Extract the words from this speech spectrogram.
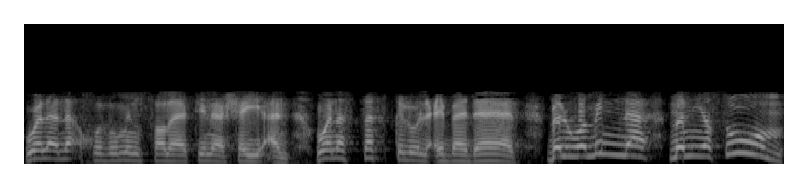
ولا نأخذ من صلاتنا شيئا ونستثقل العبادات. بل ومنا من يصوم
